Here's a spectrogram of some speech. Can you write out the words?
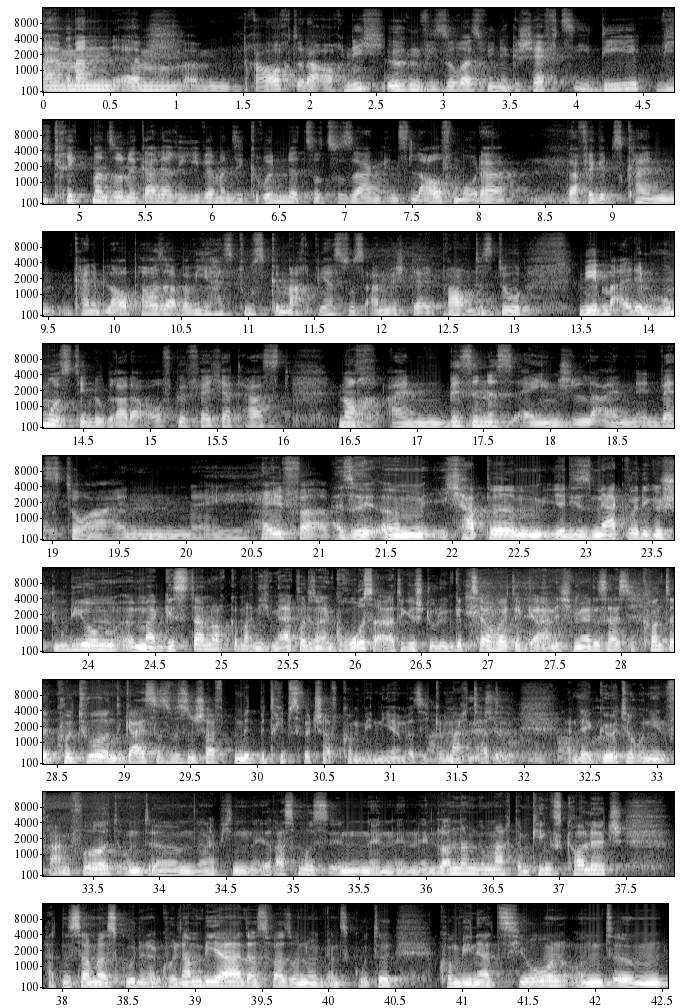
Ähm, man ähm, braucht oder auch nicht irgendwie sowas wie eine Geschäftsidee. Wie kriegt man so eine Galerie, wenn man sie gründet, sozusagen ins Laufen? Oder dafür gibt es kein, keine Blaupause, aber wie hast du es gemacht? Wie hast du es angestellt? Brauchtest du neben all dem Humus, den du gerade aufgefächert hast, noch einen Business Angel, einen Investor, einen Helfer? Also ähm, ich habe ähm, ja dieses merkwürdige Studium äh, Magister noch gemacht. Nicht merkwürdig, sondern ein großartiges Studium gibt es ja heute gar nicht mehr. Das heißt, ich konnte Kultur- und Geisteswissenschaften mit Betriebswirtschaft kombinieren, was ich an gemacht hatte. An der Goethe-Uni in Frankfurt und ähm, dann habe ich einen Erasmus in, in, in London gemacht, am King's College, hatte eine Summer School in der Columbia. Das war so eine ganz gute Kombination und ähm,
